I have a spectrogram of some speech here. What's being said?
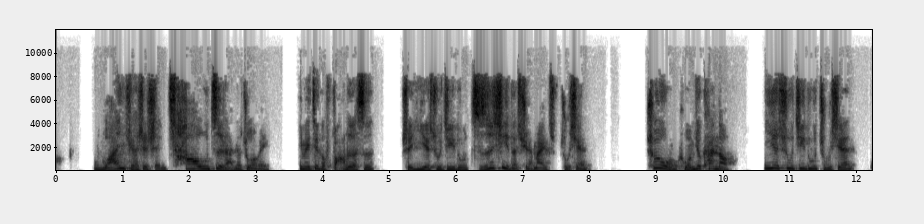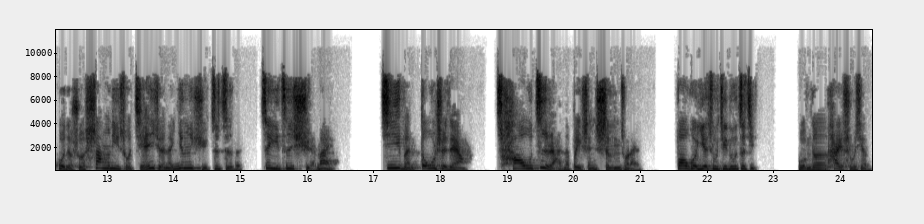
完全是神超自然的作为。因为这个法勒斯是耶稣基督直系的血脉祖先，所以，我我们就看到耶稣基督祖先，或者说上帝所拣选的应许之子的这一支血脉，基本都是这样超自然的被神生出来的。包括耶稣基督自己，我们都太熟悉了，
